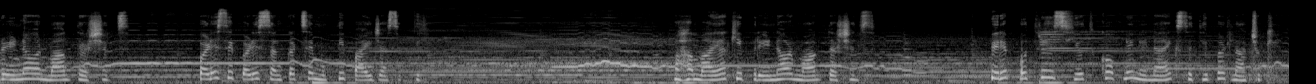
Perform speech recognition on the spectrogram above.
प्रेरणा और मार्गदर्शक से बड़े से बड़े संकट से मुक्ति पाई जा सकती है। महामाया की प्रेरणा और मार्गदर्शन से मेरे पुत्र इस युद्ध को अपने निर्णायक स्थिति पर ला चुके। हैं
